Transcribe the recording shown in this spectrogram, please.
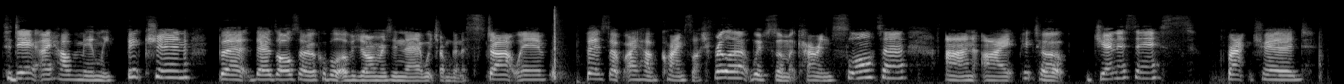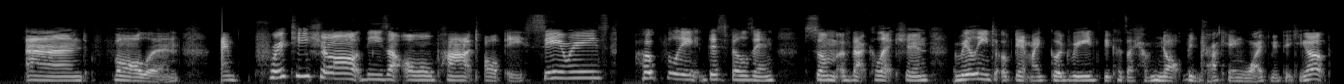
Today I have mainly fiction, but there's also a couple other genres in there which I'm going to start with. First up I have crime slash thriller with some Karin Slaughter and I picked up Genesis, Fractured and Fallen. I'm pretty sure these are all part of a series. Hopefully this fills in some of that collection. I really need to update my Goodreads because I have not been tracking what I've been picking up.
